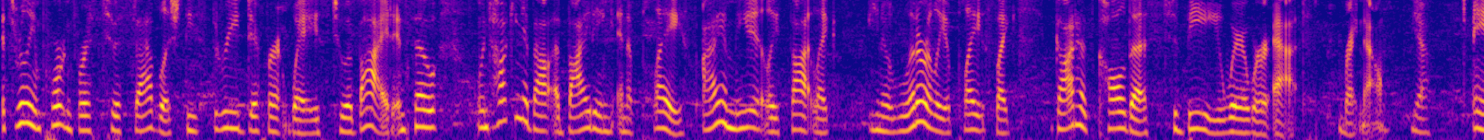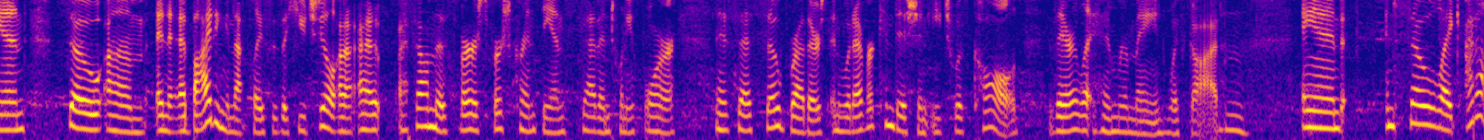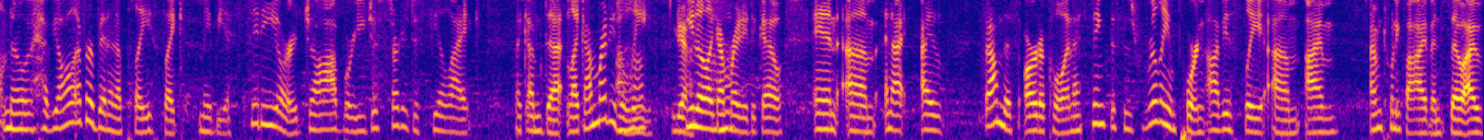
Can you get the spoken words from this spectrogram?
it's really important for us to establish these three different ways to abide. And so when talking about abiding in a place, I immediately thought like, you know, literally a place like God has called us to be where we're at right now. Yeah. And so, um, and abiding in that place is a huge deal. I, I, I found this verse, 1 Corinthians seven twenty four, and it says, So, brothers, in whatever condition each was called, there let him remain with God. And and so, like, I don't know, have y'all ever been in a place, like maybe a city or a job, where you just started to feel like, like I'm done, like I'm ready to leave, Yeah. you know, like I'm ready to go. And um, and I, I found this article, and I think this is really important. Obviously, um, I'm I'm 25, and so I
